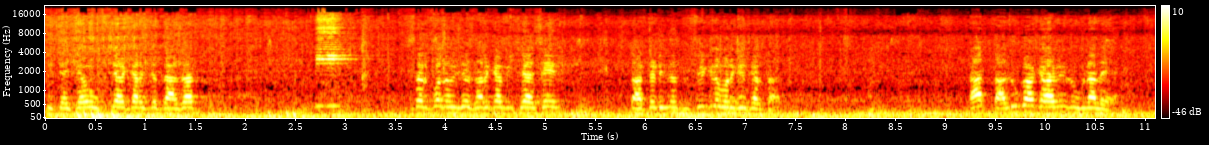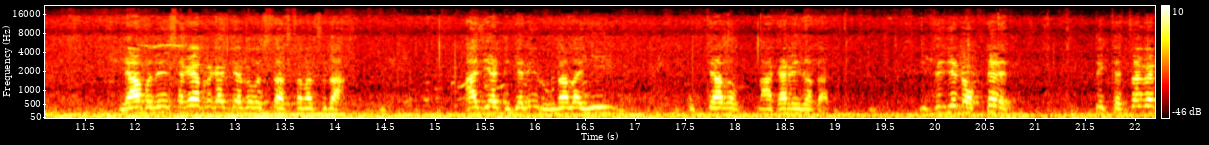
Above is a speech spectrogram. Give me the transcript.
की त्याच्यावर उपचार करायच्या दाजात सर्पदंशासारखा विषय असेल तातडीनं दुसरीकडे वर्ग करतात. हा तालुका ग्रामीण रुग्णालय आहे. यामध्ये सगळ्या प्रकारच्या व्यवस्था असताना सुद्धा आज या ठिकाणी रुग्णाला ही उपचार नाकारले जातात. इथे जे डॉक्टर आहेत ते कर्तव्यात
